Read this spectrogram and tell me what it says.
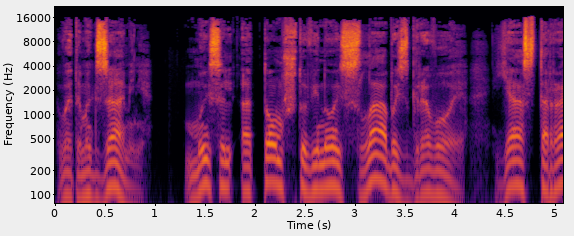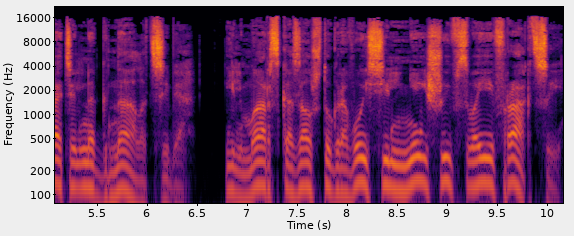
в этом экзамене? Мысль о том, что виной слабость Гровое, я старательно гнал от себя. Ильмар сказал, что Гровой сильнейший в своей фракции.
